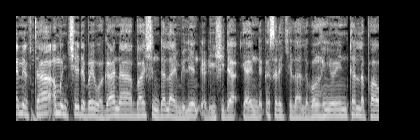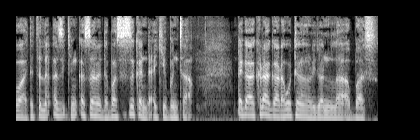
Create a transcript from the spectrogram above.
IMF ta amince da baiwa Ghana bashin dala miliyan 600 yayin da ƙasar ke lalaban hanyoyin tallafawa tattalin arzikin ƙasar da basussukan da ake binta. Daga kira ga rahoton Ridwanullah Abbas.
